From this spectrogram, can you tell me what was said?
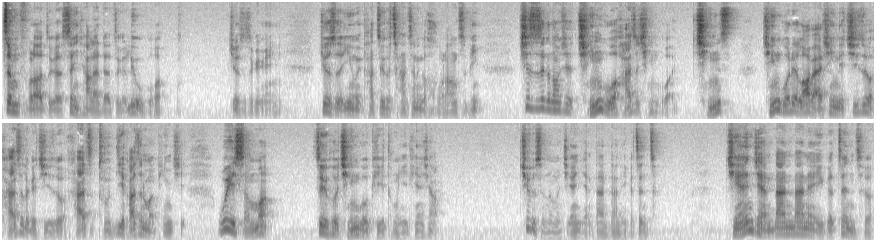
征服了这个剩下来的这个六国，就是这个原因，就是因为他最后产生了个虎狼之兵。其实这个东西，秦国还是秦国，秦秦国的老百姓的肌肉还是那个肌肉，还是土地还是那么贫瘠，为什么最后秦国可以统一天下？就是那么简简单单的一个政策，简简单单的一个政策，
